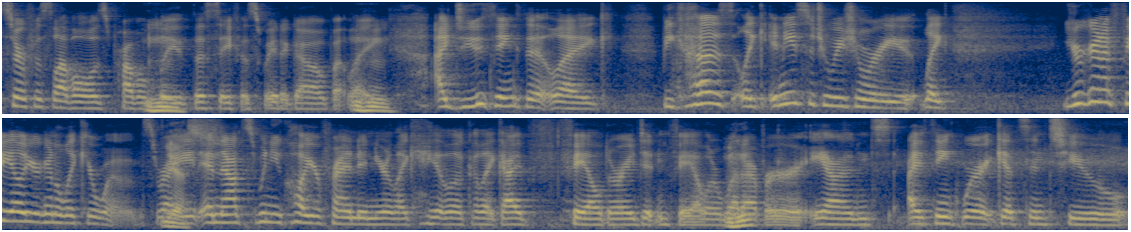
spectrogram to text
surface level is probably the safest way to go. But like, I do think that like because like any situation where you like you're gonna fail, you're gonna lick your wounds, right? Yes. And that's when you call your friend and you're like, hey, look, like I've failed or I didn't fail or mm-hmm. whatever. And I think where it gets into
